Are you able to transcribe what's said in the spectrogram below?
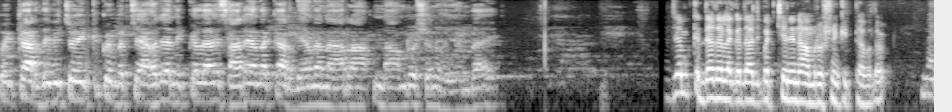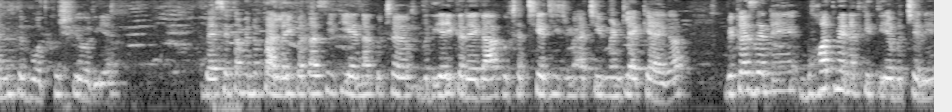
ਕੋਈ ਘਰ ਦੇ ਵਿੱਚੋਂ ਇੱਕ ਕੋਈ ਬੱਚਾ ਇਹੋ ਜਿਹਾ ਨਿਕਲ ਆਵੇ ਸਾਰਿਆਂ ਦਾ ਘਰਦਿਆਂ ਦਾ ਨਾਮ ਨਾਮ ਰੋਸ਼ਨ ਹੋ ਜਾਂਦਾ ਹੈ ਜਮ ਕਿੱਦਾਂ ਦਾ ਲੱਗਦਾ ਅੱਜ ਬੱਚੇ ਨੇ ਨਾਮ ਰੋਸ਼ਨ ਕੀਤਾ ਮਤਲਬ? ਮੈਨੂੰ ਤੇ ਬਹੁਤ ਖੁਸ਼ੀ ਹੋ ਰਹੀ ਹੈ। ਵੈਸੇ ਤਾਂ ਮੈਨੂੰ ਪਹਿਲਾਂ ਹੀ ਪਤਾ ਸੀ ਕਿ ਇਹਨਾਂ ਕੁਝ ਵਧੀਆ ਹੀ ਕਰੇਗਾ ਕੁਝ ਅੱਛੀ ਅਚੀਵਮੈਂਟ ਲੈ ਕੇ ਆਏਗਾ। ਬਿਕਾਜ਼ ਇਹਨੇ ਬਹੁਤ ਮਿਹਨਤ ਕੀਤੀ ਹੈ ਬੱਚੇ ਨੇ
